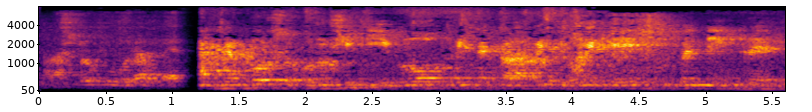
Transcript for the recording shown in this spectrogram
alla procura per un percorso conoscitivo rispetto alla questione che in quel mentre,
